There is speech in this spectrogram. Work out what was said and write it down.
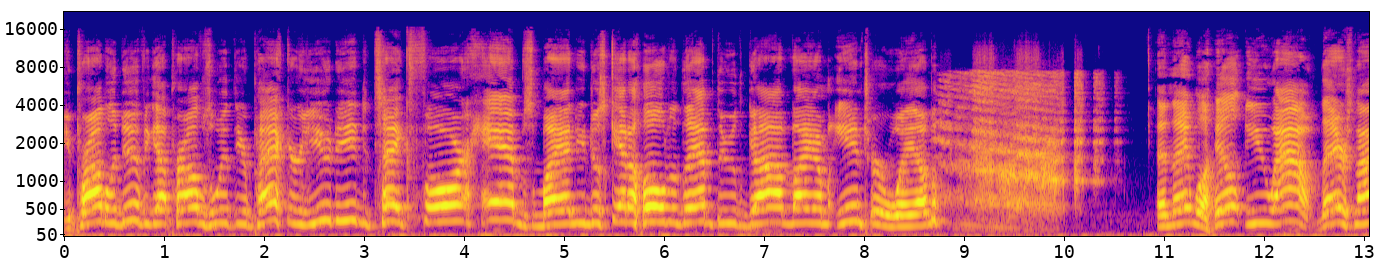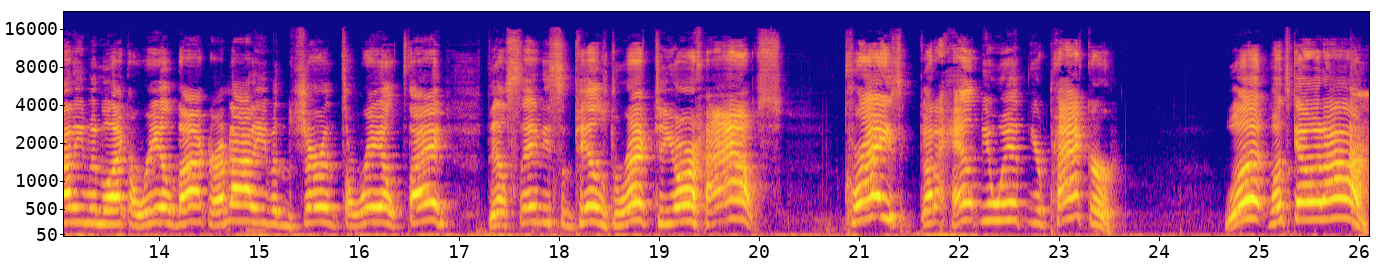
you probably do. If you got problems with your packer, you need to take four Hims, man. You just get a hold of them through the goddamn interweb. And they will help you out. There's not even like a real doctor. I'm not even sure it's a real thing. They'll send you some pills direct to your house. Crazy. Gonna help you with your packer. What? What's going on?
